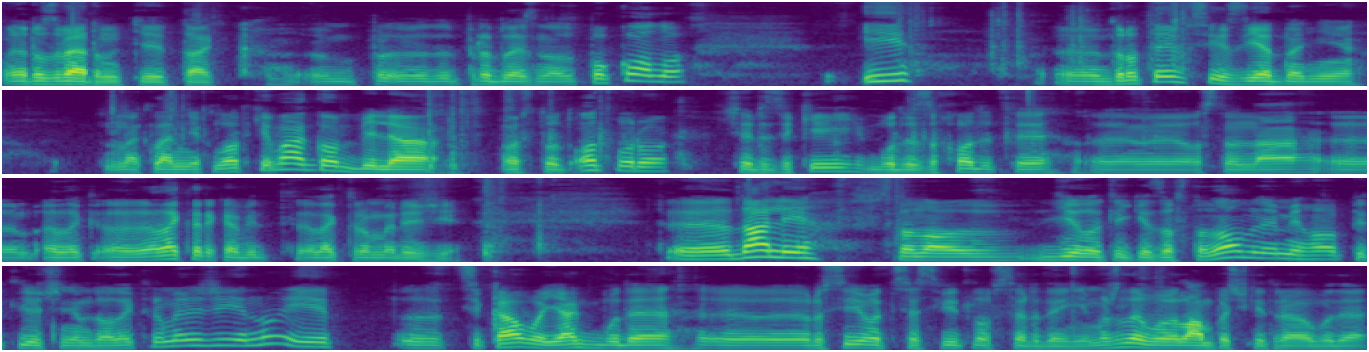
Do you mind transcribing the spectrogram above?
розвернуті так приблизно по колу. І е, дроти всі з'єднані на клемні колодки Ваго біля ось тут отвору, через який буде заходити е, основна електрика від електромережі. Е, Далі діло тільки за встановленням його, підключенням до електромережі. Ну і е, цікаво, як буде е, розсіюватися світло всередині. Можливо, лампочки треба буде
